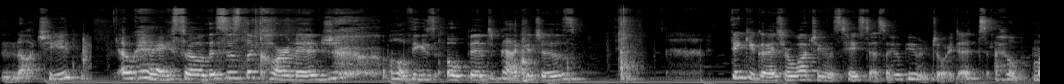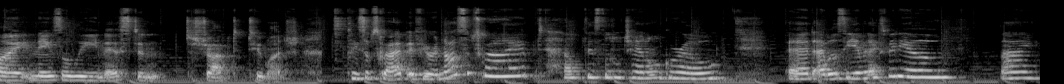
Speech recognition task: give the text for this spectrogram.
not cheap. Okay, so this is the carnage. All these opened packages. Thank you guys for watching this taste test. I hope you enjoyed it. I hope my nasaliness didn't distract too much. Please subscribe if you're not subscribed. Help this little channel grow. And I will see you in the next video. Bye.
